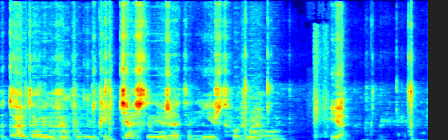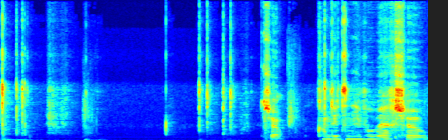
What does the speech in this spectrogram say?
het uithouden en dan gaan we volgende keer chesten neerzetten. En hier is het volgens mij gewoon. Ja. Zo. Kan dit in ieder geval weg zo.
